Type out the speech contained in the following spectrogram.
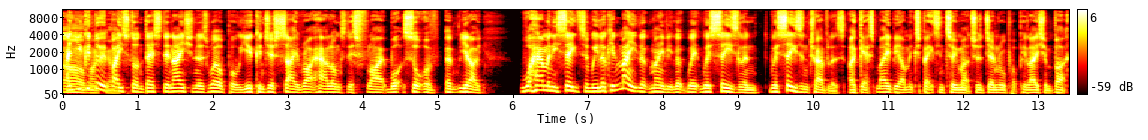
And you Oh can do it God. based on destination as well, Paul. You can just say, right, how long's this flight? What sort of, um, you know, what? How many seats are we looking? Mate, look, maybe look, we're, we're seasoned, we're seasoned travellers, I guess. Maybe I'm expecting too much of the general population, but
